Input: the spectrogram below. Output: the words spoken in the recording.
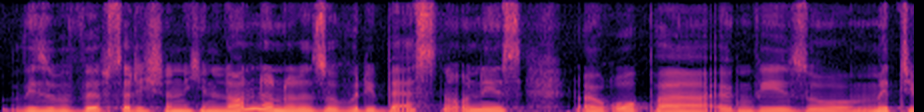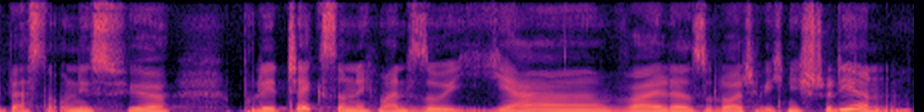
wieso bewirbst du dich dann nicht in London oder so, wo die besten Unis in Europa irgendwie so mit die besten Unis für Politik sind? Und ich meinte so, ja, weil da so Leute wie ich nicht studieren.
